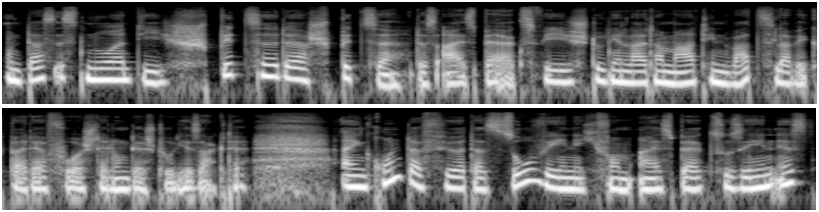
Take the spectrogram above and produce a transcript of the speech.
Und das ist nur die Spitze der Spitze des Eisbergs, wie Studienleiter Martin Watzlawick bei der Vorstellung der Studie sagte. Ein Grund dafür, dass so wenig vom Eisberg zu sehen ist,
